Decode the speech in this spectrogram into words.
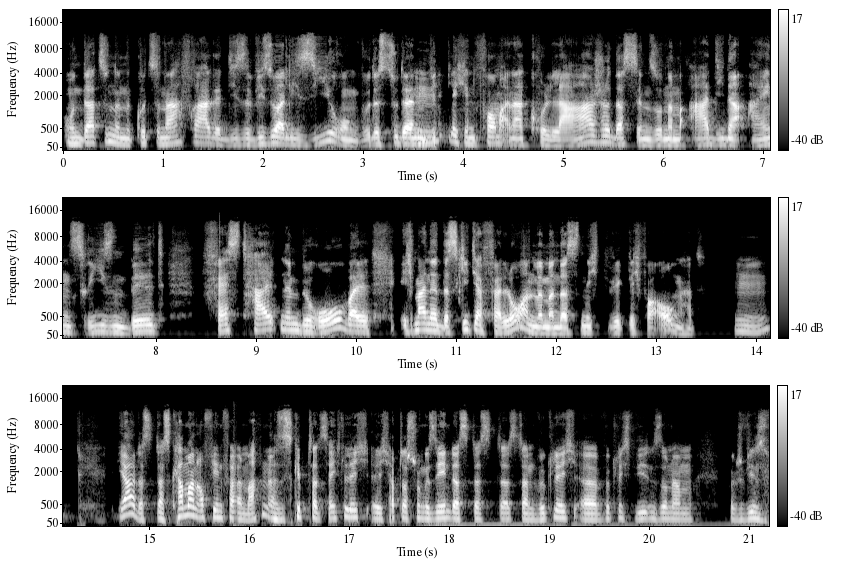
Und dazu eine kurze Nachfrage. Diese Visualisierung, würdest du denn mhm. wirklich in Form einer Collage das in so einem ADIN A1 Riesenbild festhalten im Büro? Weil ich meine, das geht ja verloren, wenn man das nicht wirklich vor Augen hat. Mhm. Ja, das, das kann man auf jeden Fall machen. Also es gibt tatsächlich, ich habe das schon gesehen, dass das dass dann wirklich, äh, wirklich wie in so einem, wie in so,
